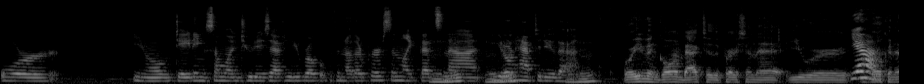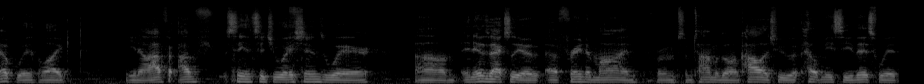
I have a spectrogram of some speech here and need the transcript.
or you know dating someone two days after you broke up with another person like that's Mhm, not you mhm, don't have to do that Mhm. Or even going back to the person that you were Yeah. broken up with, like, you know, I've I've seen situations where, um, and it was actually a, a friend of mine from some time ago in college who helped me see this with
